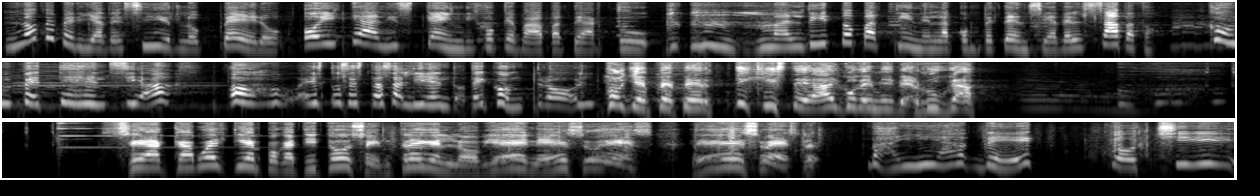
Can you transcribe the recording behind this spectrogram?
No debería decirlo, pero oí que Alice Kane dijo que va a patear tu maldito patín en la competencia del sábado. ¡Competencia! ¡Oh, esto se está saliendo de control! Oye, Pepper, ¿dijiste algo de mi verruga? Se acabó el tiempo, gatitos. Entréguenlo bien, eso es. Eso es. Bahía de Cochi.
